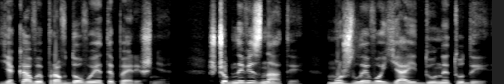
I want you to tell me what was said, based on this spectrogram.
яка виправдовує теперішнє. Щоб не візнати, можливо, я йду не туди.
